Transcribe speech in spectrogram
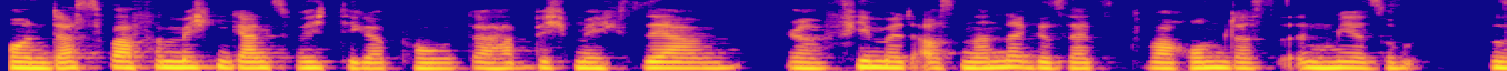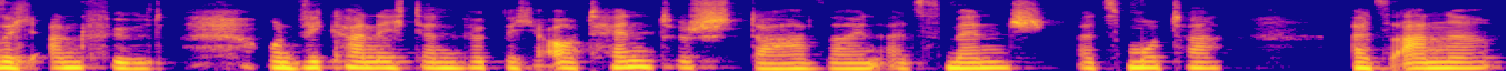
Und das war für mich ein ganz wichtiger Punkt. Da habe ich mich sehr ja, viel mit auseinandergesetzt, warum das in mir so sich anfühlt und wie kann ich dann wirklich authentisch da sein als Mensch, als Mutter, als Anne.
